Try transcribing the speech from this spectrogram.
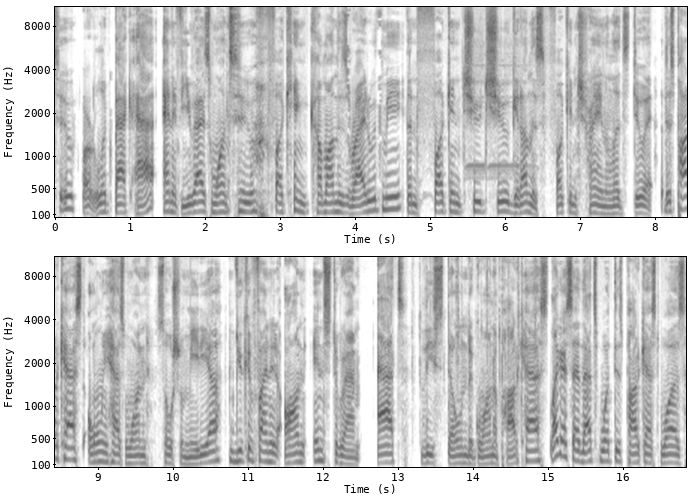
to or look back at. And if you guys want to fucking come on this ride with me, then fucking choo choo, get on this fucking train and let's do it. This podcast only has one social media. You can find it on Instagram at the Stoned Iguana podcast. Like I said, that's what this podcast was.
